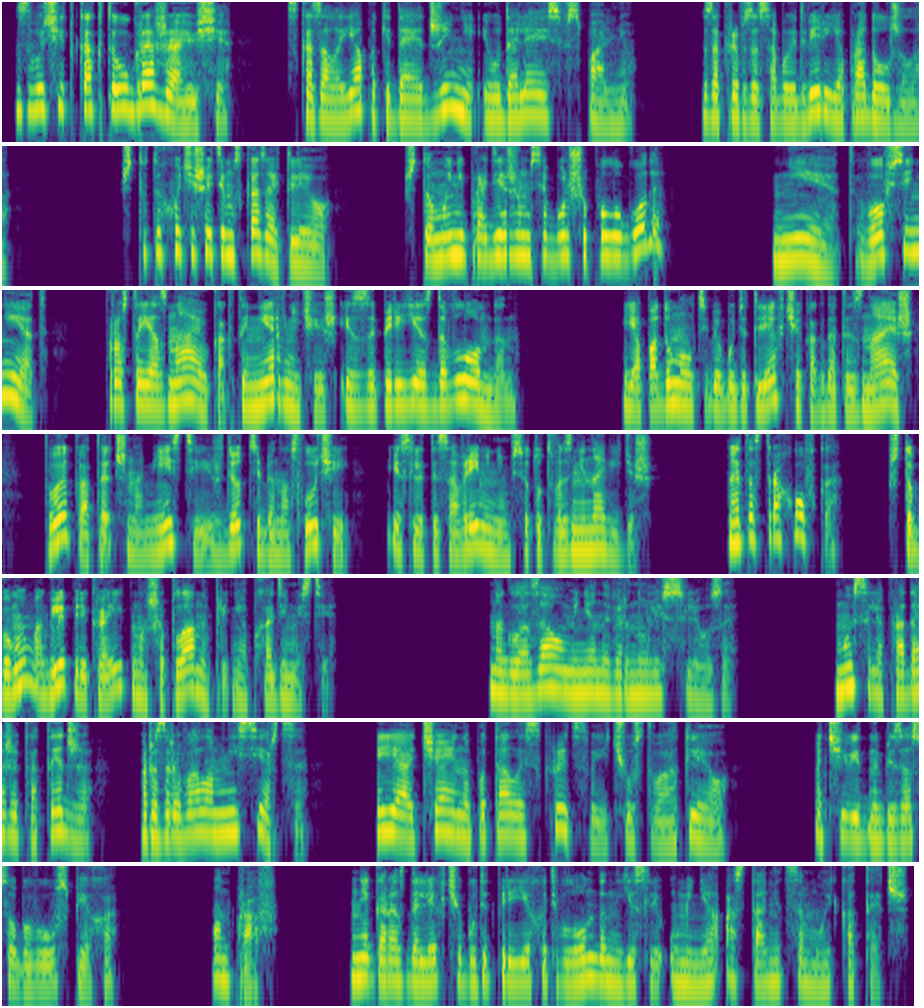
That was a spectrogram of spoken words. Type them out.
«Звучит как-то угрожающе», — сказала я, покидая Джинни и удаляясь в спальню. Закрыв за собой дверь, я продолжила. «Что ты хочешь этим сказать, Лео? Что мы не продержимся больше полугода?» «Нет, вовсе нет. Просто я знаю, как ты нервничаешь из-за переезда в Лондон. Я подумал, тебе будет легче, когда ты знаешь, твой коттедж на месте и ждет тебя на случай, если ты со временем все тут возненавидишь. Это страховка, чтобы мы могли перекроить наши планы при необходимости. На глаза у меня навернулись слезы. Мысль о продаже коттеджа разрывала мне сердце, и я отчаянно пыталась скрыть свои чувства от Лео. Очевидно, без особого успеха. Он прав. Мне гораздо легче будет переехать в Лондон, если у меня останется мой коттедж.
